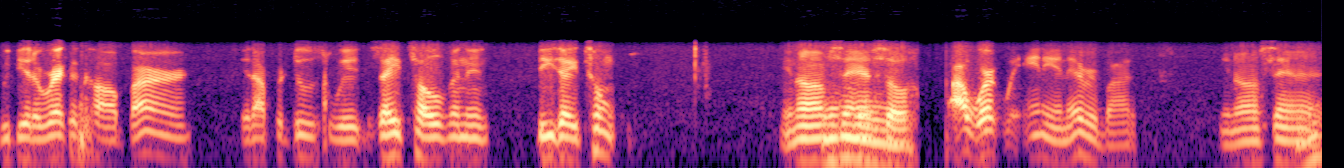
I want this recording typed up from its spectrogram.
We did a record called Burn that I produced with Zaytoven and DJ Toomp. You know what I'm saying? So I work with any and everybody. You know what I'm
